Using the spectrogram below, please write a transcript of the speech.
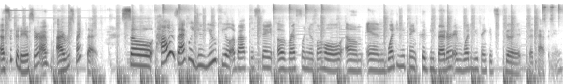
That's a good answer. I, I respect that. So, how exactly do you feel about the state of wrestling as a whole? Um, and what do you think could be better? And what do you think is good that's happening?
